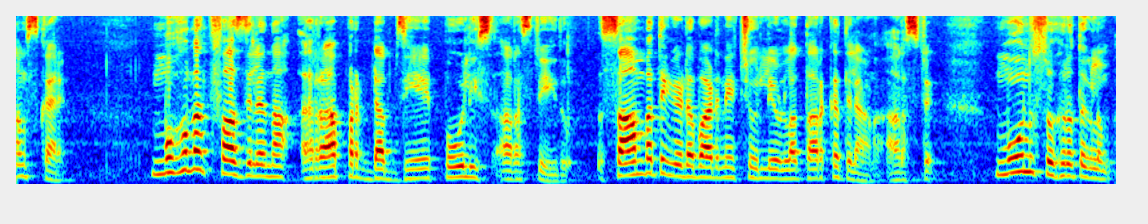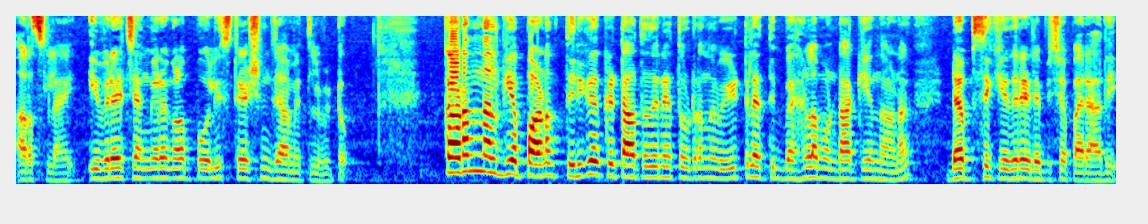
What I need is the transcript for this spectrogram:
നമസ്കാരം. മുഹമ്മദ് ഫാസിൽ എന്ന റാപ്പർ ഡബ്സിയെ പോലീസ് അറസ്റ്റ് ചെയ്തു. സാമ്പത്തിക ഇടപാടിനെ ചൊല്ലിയുള്ള തർക്കത്തിലാണ് അറസ്റ്റ്. മൂന്ന് സുഹൃത്തുക്കളും അറസ്റ്റിലായി. ഇവരെ ചങ്ങരംകുളം പോലീസ് സ്റ്റേഷൻ ജാമ്യത്തിൽ വിട്ടു. കടം നൽകിയ പണം തിരികെ കിട്ടാത്തതിനെ തുടർന്ന് വീട്ടിലെത്തി ബഹളമുണ്ടാക്കിയെന്നാണ് ഡബ്സിക്കെതിരെ ലഭിച്ച പരാതി.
